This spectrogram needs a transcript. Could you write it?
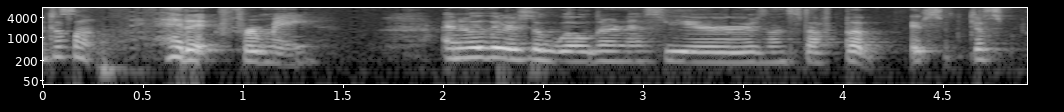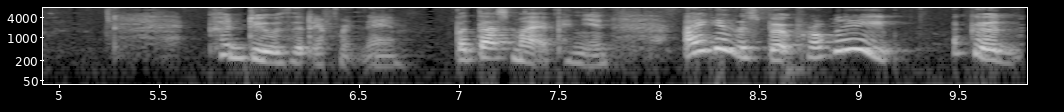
it doesn't hit it for me. I know there's the wilderness years and stuff, but it's just could do with a different name. But that's my opinion. I give this book probably a good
